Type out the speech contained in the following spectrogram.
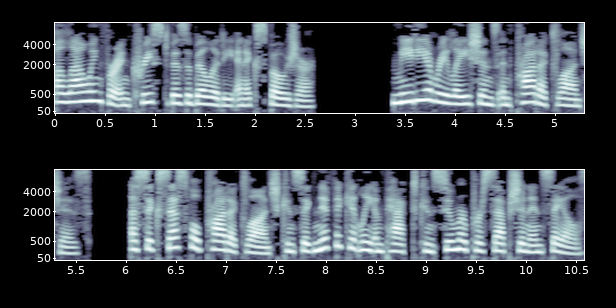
allowing for increased visibility and exposure. Media relations and product launches. A successful product launch can significantly impact consumer perception and sales.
